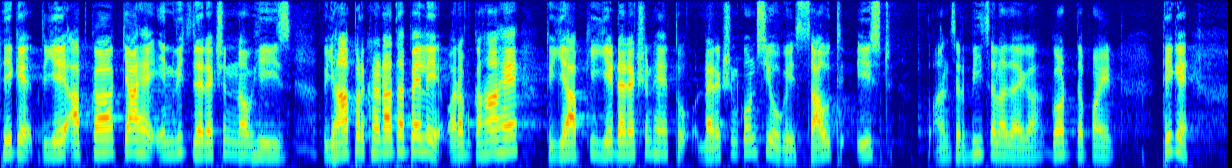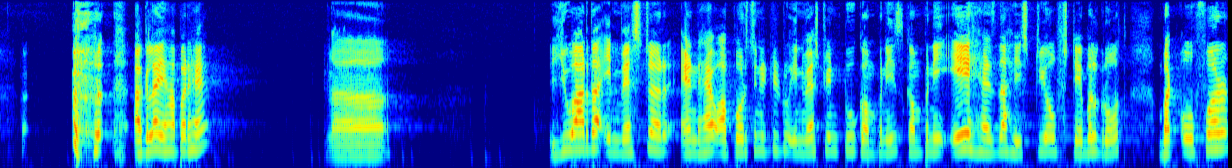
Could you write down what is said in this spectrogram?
ठीक है? तो ये आपका क्या है? इन विच डायरेक्शन नव ही इज़ तो यहाँ पर खड़ा था पहले और अब कहाँ है? तो ये आपकी ये डायरेक्शन है तो डायरेक्शन कौन सी हो गई? साउथ ईस्ट तो आंसर बी चला जाएगा। गॉट द पॉइंट ठीक है? अगला यहाँ पर है। आ, you are the investor and have opportunity to invest in two companies company a has the history of stable growth but offer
